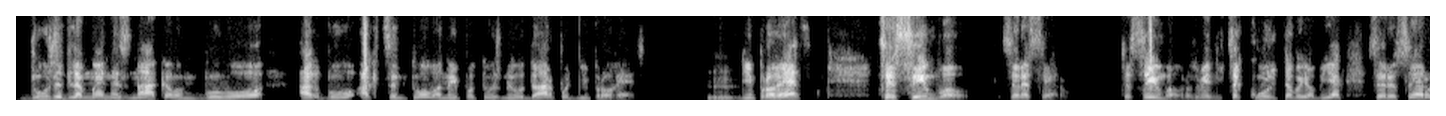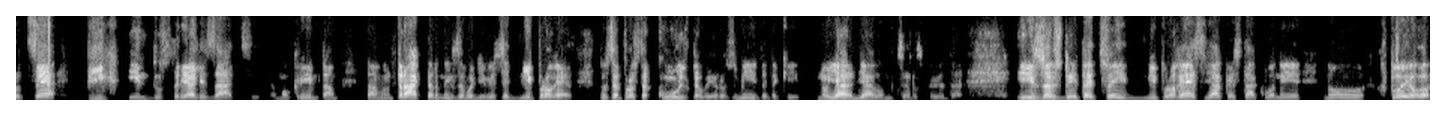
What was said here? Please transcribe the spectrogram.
дуже для мене знаковим було, а, було акцентований потужний удар по Дніпро Гессь. Дніпро ГЕС це символ СРСР. Це символ, розумієте? Це культовий об'єкт СРСР, це пік індустріалізації. Там, окрім там, там тракторних заводів, і все Дніпрогес. Ну це просто культовий, розумієте, такий. Ну я, я вам це розповідаю. І завжди та цей Дніпрогес якось так вони. Ну хто його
